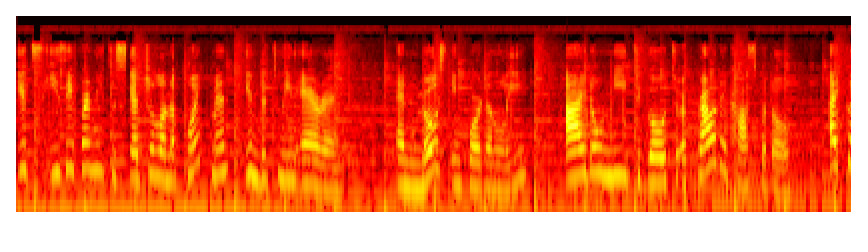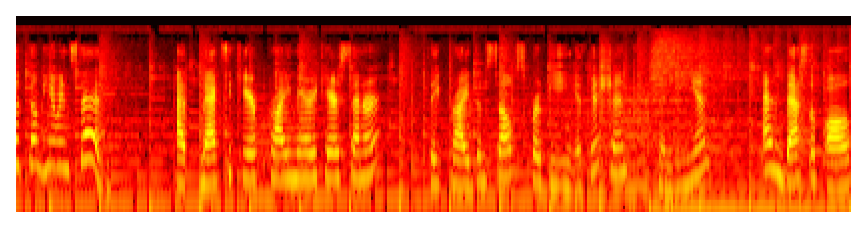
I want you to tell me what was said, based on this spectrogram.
it's easy for me to schedule an appointment in between errands. And most importantly, I don't need to go to a crowded hospital. I could come here instead. At MaxiCare Primary Care Center, they pride themselves for being efficient, convenient, and best of all,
